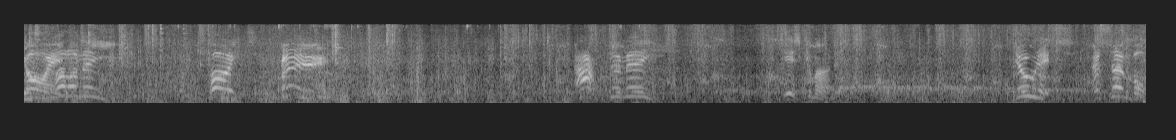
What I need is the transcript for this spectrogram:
Going! Follow me! Fight! Bang! After me! Yes, Commander. Units, assemble!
